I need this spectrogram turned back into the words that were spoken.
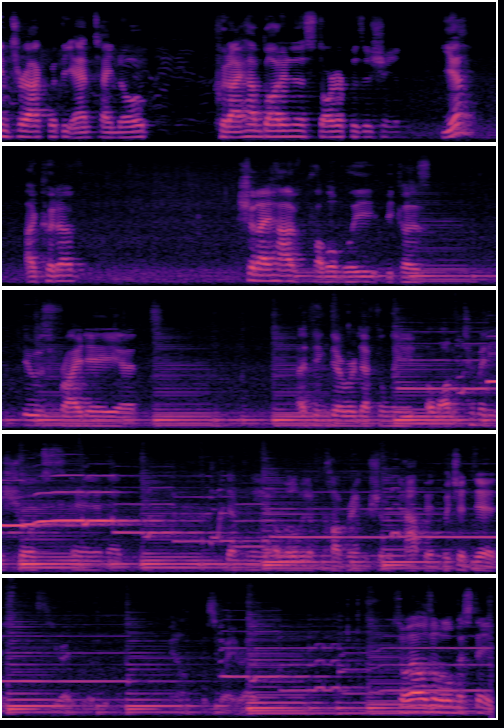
interact with the anti-node. Could i have gotten in a starter position? Yeah i could have should i have probably because it was friday and i think there were definitely a lot of too many shorts and um, definitely a little bit of covering should have happened which it did so that was a little mistake.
